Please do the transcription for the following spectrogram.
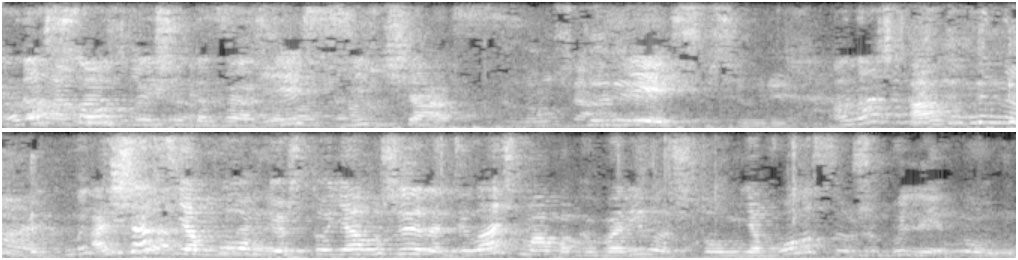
она соска еще такая. Здесь, сейчас. Ну, Есть. все время. Она сейчас А- вспоминает. Мы А сейчас я помню, что я уже родилась, мама говорила, что у меня волосы уже были, ну,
